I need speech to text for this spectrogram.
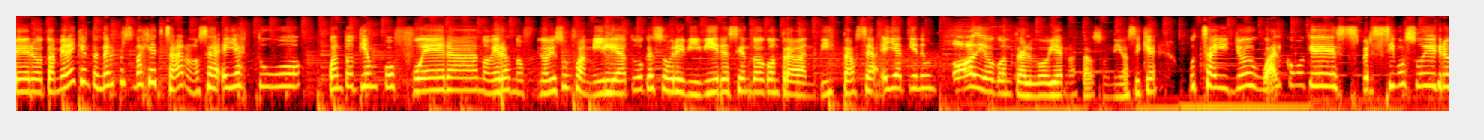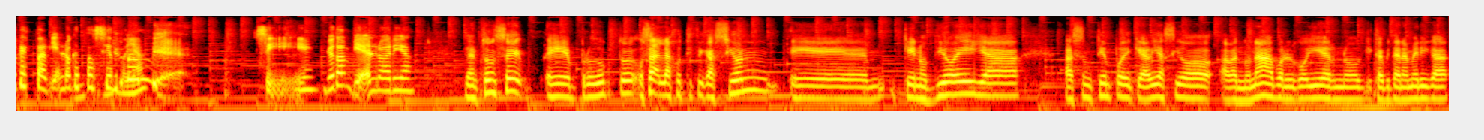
Pero también hay que entender el personaje de Sharon. O sea, ella estuvo cuánto tiempo fuera, no, no, no vio su familia, tuvo que sobrevivir siendo contrabandista. O sea, ella tiene un odio contra el gobierno de Estados Unidos. Así que, pucha, y yo igual como que percibo su odio y creo que está bien lo que está haciendo Yo ya. también. Sí, yo también lo haría. Entonces, eh, producto, o sea, la justificación eh, que nos dio ella hace un tiempo de que había sido abandonada por el gobierno, que Capitán América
